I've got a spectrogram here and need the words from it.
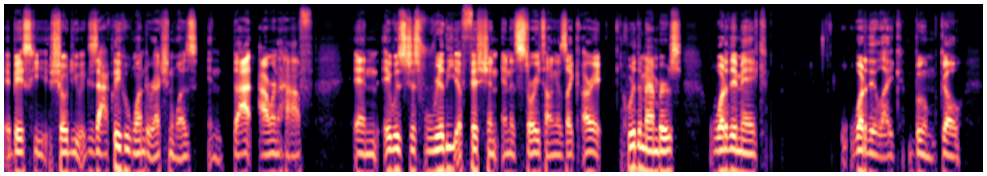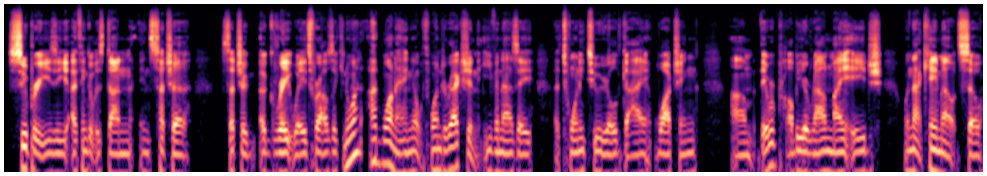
It basically showed you exactly who One Direction was in that hour and a half. and it was just really efficient in its storytelling. It was like, all right, who are the members? What do they make? What do they like? Boom, go. Super easy. I think it was done in such a such a, a great way to where I was like, you know what? I'd want to hang out with One Direction, even as a, a 22 year old guy watching. Um, they were probably around my age when that came out. So,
